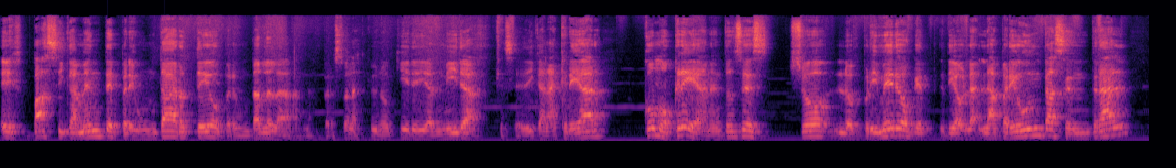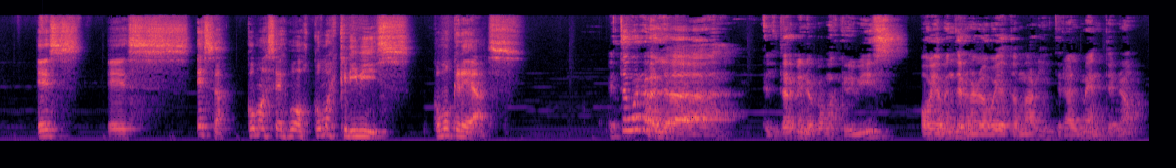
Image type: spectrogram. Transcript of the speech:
es, básicamente preguntarte o preguntarle a, las personas que uno quiere y admira, que se dedican a crear, cómo crean. Entonces, yo lo primero que, digo, la, la pregunta central es, es esa, ¿cómo haces vos? ¿Cómo escribís? ¿Cómo creás? Está bueno la, el término cómo escribís, obviamente no lo voy a tomar literalmente, ¿no?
